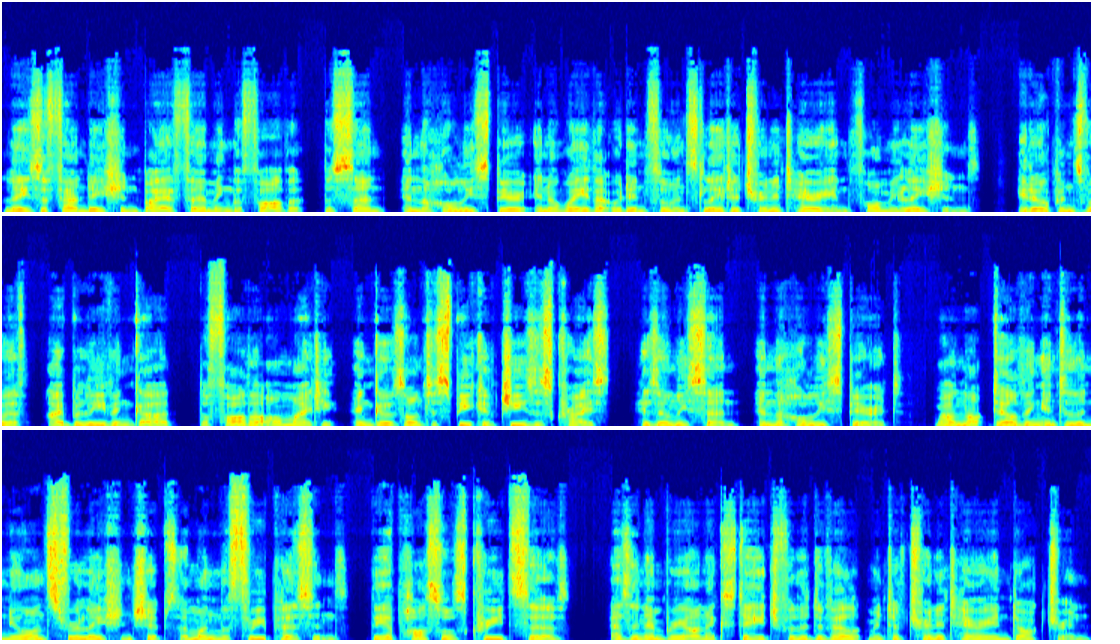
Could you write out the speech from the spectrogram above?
lays a foundation by affirming the Father, the Son, and the Holy Spirit in a way that would influence later Trinitarian formulations. It opens with, I believe in God, the Father Almighty, and goes on to speak of Jesus Christ, His only Son, and the Holy Spirit. While not delving into the nuanced relationships among the three persons, the Apostles' Creed serves as an embryonic stage for the development of Trinitarian doctrine.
